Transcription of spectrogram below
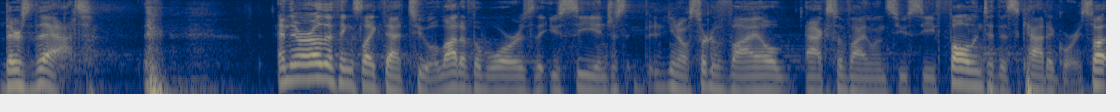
there's that. And there are other things like that too. A lot of the wars that you see and just, you know, sort of vile acts of violence you see fall into this category. So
